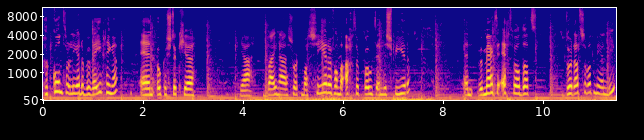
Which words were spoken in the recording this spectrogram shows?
gecontroleerde bewegingen en ook een stukje, ja, bijna een soort masseren van de achterpoten en de spieren. En we merkten echt wel dat doordat ze wat meer liep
